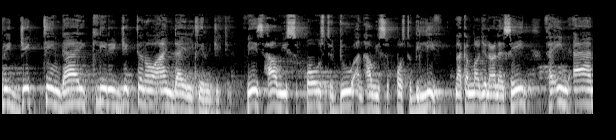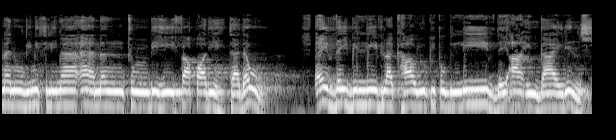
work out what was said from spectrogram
rejecting, directly rejecting or indirectly rejecting. This is how we're supposed to do and how we're supposed to believe. Like Allah Jalla said, فَإِنْ آمَنُوا بِمِثْلِ مَا آمَنْتُمْ بِهِ فَقَدْ اهْتَدَوْا If they believe like how you people believe, they are in guidance.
